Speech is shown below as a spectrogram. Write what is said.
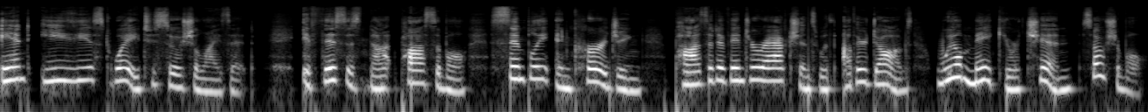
and easiest way to socialize it. If this is not possible, simply encouraging positive interactions with other dogs will make your chin sociable.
